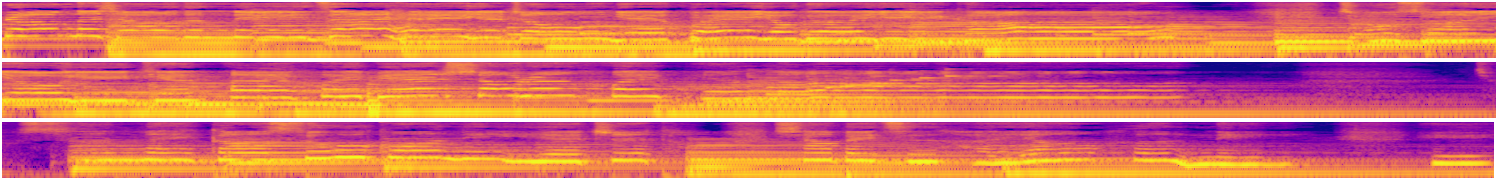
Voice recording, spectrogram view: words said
让胆小的你在黑夜中也会有个依靠就算有一天爱会变少人会变老就算没告诉过你也知道下辈子还要和你遇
